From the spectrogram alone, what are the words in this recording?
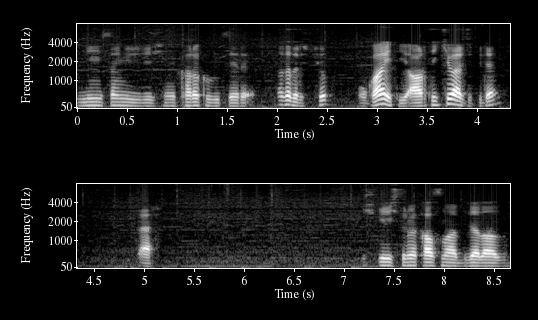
Ne insan gücü değişkeni kara kuvvetleri. Ne kadar istiyor? O gayet iyi. Artı 2 verecek bir de. Ver. İş geliştirme kalsın abi bize lazım.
